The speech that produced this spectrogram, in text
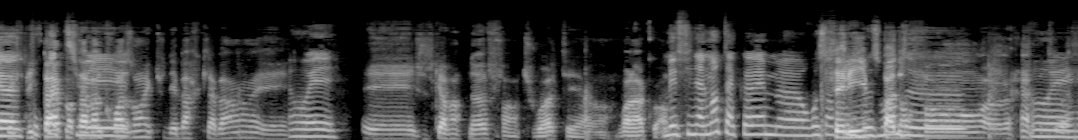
je euh, pas quand tu es... 23 ans et que tu débarques là-bas et, Ouais. et jusqu'à 29, enfin, tu vois, t'es, euh, voilà quoi. Mais finalement, tu as quand même euh, ressenti le libre, besoin pas de... euh, tu Ouais.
